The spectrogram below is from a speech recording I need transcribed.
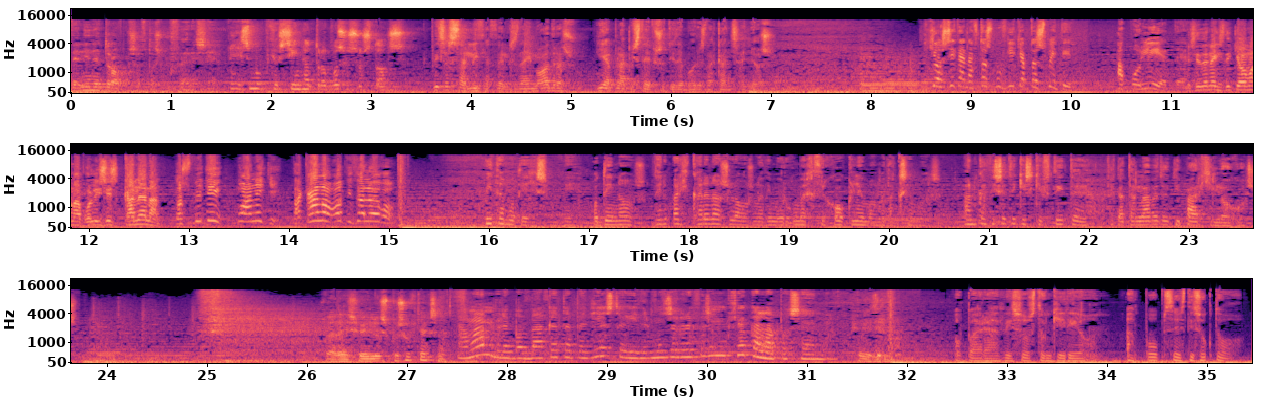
Δεν είναι τρόπος αυτός που φέρεσαι. Πες μου, ποιος είναι ο τρόπος ο σωστός. Πίσα στα αλήθεια θέλεις να είμαι ο άντρας σου, ή απλά πιστεύει ότι δεν μπορείς να κάνεις αλλιώς; Ποιος ήταν αυτός που βγήκε από το σπίτι; Απολύεται. Εσύ δεν έχεις δικαίωμα να απολύσεις κανέναν. Το σπίτι μου ανήκει. Θα κάνω ό,τι θέλω εγώ. Πείτε μου τι έχει συμβεί. Ο Ντίνο. Δεν υπάρχει κανένας λόγος να δημιουργούμε εχθρικό κλίμα μεταξύ μας. Αν καθίσετε και σκεφτείτε, θα καταλάβετε ότι υπάρχει λόγος. Σου αρέσει ο ήλιος που σου φτιάξα. Αμάν βρε μπαμπάκα, τα παιδιά στο ίδρυμα ζωγραφίζουν πιο καλά από σένα. Ποιο ίδρυμα; Ο παράδεισος των κυριών. Απόψε στις 8.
